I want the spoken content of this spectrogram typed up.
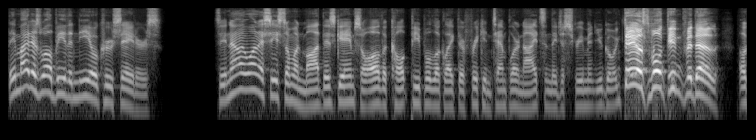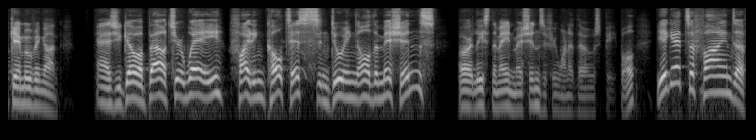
they might as well be the Neo Crusaders. See, now I want to see someone mod this game so all the cult people look like they're freaking Templar Knights and they just scream at you going, Deus vult infidel! Okay, moving on. As you go about your way, fighting cultists and doing all the missions, or at least the main missions if you're one of those people, you get to find a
